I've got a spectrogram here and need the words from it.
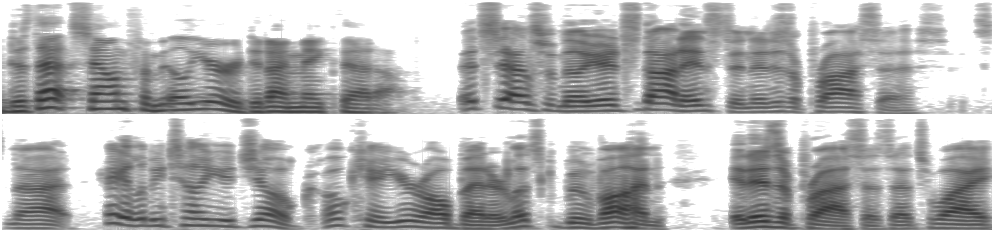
Does that sound familiar or did I make that up? It sounds familiar. It's not instant. It is a process. It's not, hey, let me tell you a joke. Okay, you're all better. Let's move on. It is a process. That's why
